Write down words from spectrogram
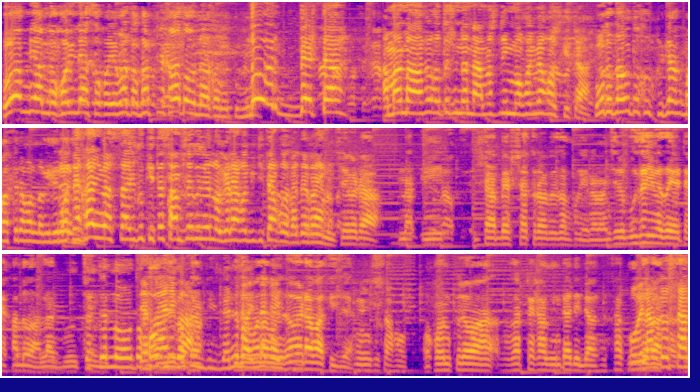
ও মিয়া মকইলা সকই আমার দাদা টেকা দাও না করে তুমি। তোর বেটা আমার মা বাবা কত সুন্দর নাম রাখলি মহইমা কস কিতা। ও দাদা তো খুঁজা মাত্রা আমার লাগি ও দেখা নিবা সাইগু কিতা সামসে গুলে লগে রাখো কিতা করবা দেখা নি সে বেটা নাকি এটা ব্যবসা তোরা বেতন করি না মানুষের বুঝাইবা যায় টেকা দেওয়া লাগবে দেখা নিবা ওটা বাকি যায় এখন পুরো হাজার টাকা গুনটা দিলা কইলাম তো স্যার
